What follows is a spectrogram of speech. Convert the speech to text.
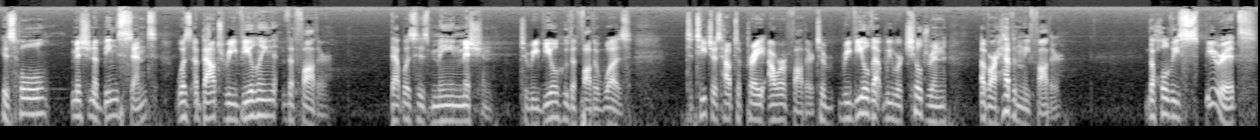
his whole mission of being sent, was about revealing the Father. That was his main mission, to reveal who the Father was to teach us how to pray our Father, to reveal that we were children of our Heavenly Father. The Holy Spirit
